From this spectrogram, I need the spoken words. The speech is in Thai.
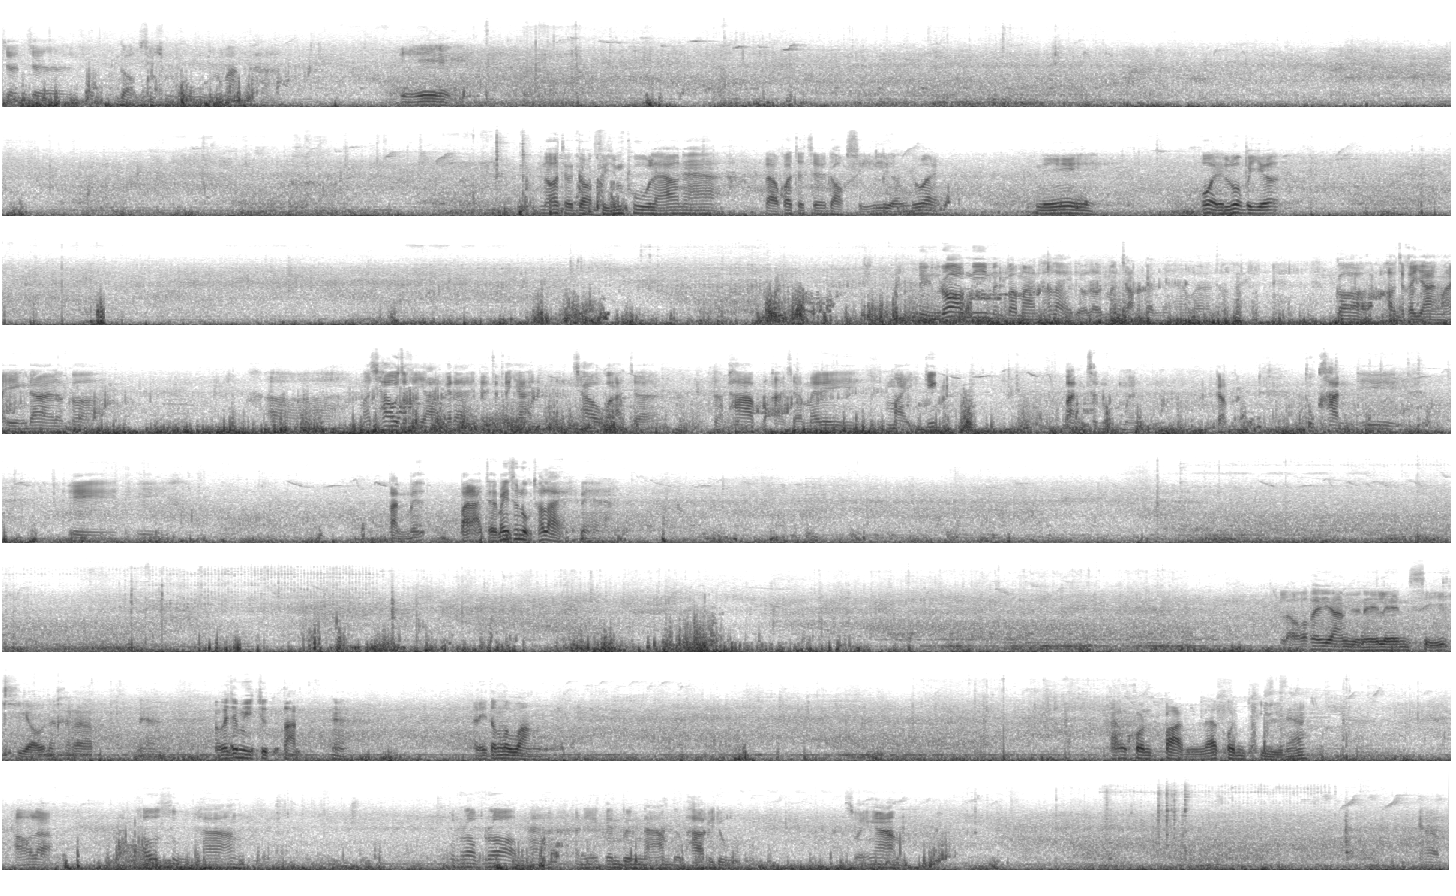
จะเจอดอกสีชมพูระหว่างทาง เอ๊ะนอก จากดอกสีชมพูแล้วนะฮะเราก็จะเจอดอกสีเหลืองด้วย นี่โอ้ยล่วงไปเยอะ หนึ่งรอบนี่มันประมาณเท่าไหร่ เดี๋ยวเรามาจับกันนะฮะว่าเท่าไหร่ ก็เอาจักรยานมาเองได้แล้วก็มาเช่าจักรยานก็ได้แต่จักรยาน เช่าก็อาจจะสภาพอาจจะไม่ได้ใหม่กิ๊กปั่นสนุกเหมือนกับทุกคันที่ที่ที่ปั่นไม่ปั่นอาจจะไม่สนุกเท่าไหร่นะฮะเรา ก็พยายามอยู่ในเลนสีเขียวนะครับนะฮะมันก็จะมีจุดตัดนะอันนี้ต้องระวัง ทั้งคนปั่นและคนขี่นะ เอาล่ะ เข้าสู่ทาง รอบๆนะอันนี้เป็นบึงน้ำเดี๋ยวพาไปดู สวยงาม นะครับ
